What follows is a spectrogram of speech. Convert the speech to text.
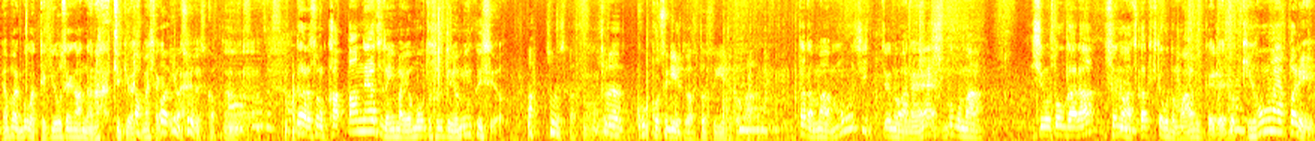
やっぱり僕は適応性があるんだなっていう気はしましたけど、あね、今そうですか。うん。あそうですか。だからその活版のやつで今読もうとすると読みにくいですよあそうですか、それはこ濃すぎるとか太すぎるとか、ただまあ文字っていうのはね僕まあ仕事柄そういうのを扱ってきたこともあるけれど、基本はやっぱり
